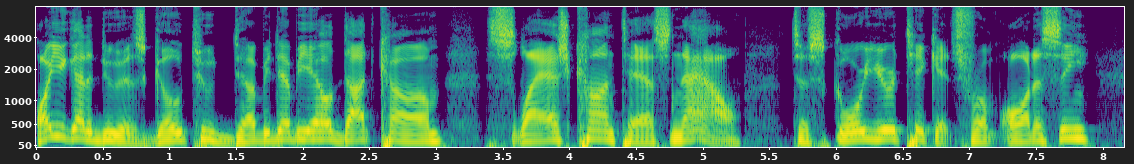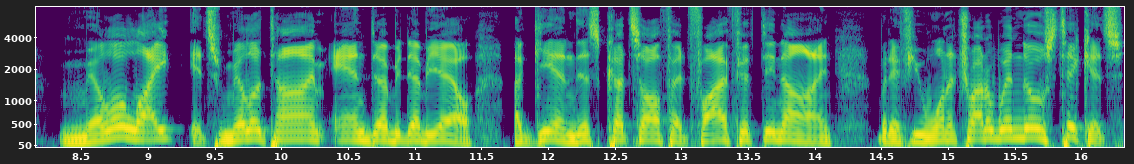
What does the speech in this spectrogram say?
All you got to do is go to wwl.com slash contest now to score your tickets from Audacy, Miller Lite, it's Miller time, and WWL. Again, this cuts off at 5:59. But if you want to try to win those tickets,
